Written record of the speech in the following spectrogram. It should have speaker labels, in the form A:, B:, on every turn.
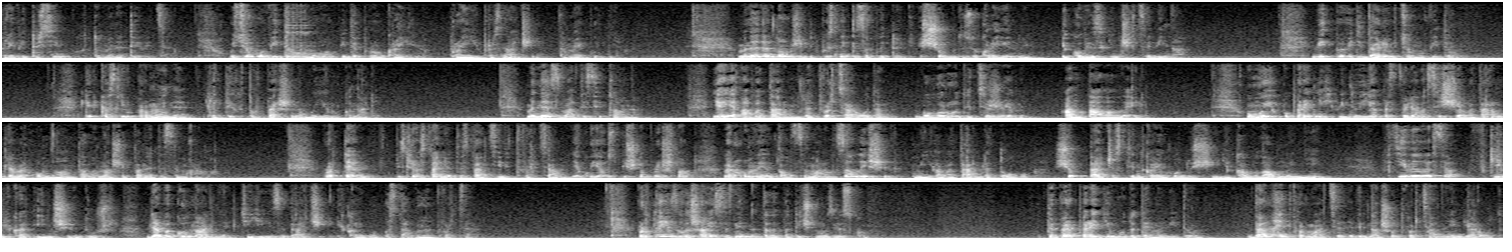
A: Привіт усім, хто мене дивиться. У цьому відео мова піде про Україну, про її призначення та майбутнє. Мене давно вже підписники запитують, що буде з Україною і коли закінчиться війна. Відповіді далі у цьому відео. Кілька слів про мене для тих, хто вперше на моєму каналі. Мене звати Світлана. Я є аватаром для творця рода, Богородиці Живи, Антала Лель. У моїх попередніх відео я представлялася ще аватаром для Верховного Антала нашої планети Семарала. Проте, після останньої атестації від творця, яку я успішно пройшла, Верховний Антал Семарал залишив мій аватар для того, щоб та частинка його душі, яка була в мені, втілилася в кілька інших душ для виконання тієї задачі, яка йому поставлена творцем. Проте я залишаюся з ним на телепатичному зв'язку. Тепер перейдімо до теми відео. Дана інформація від нашого творця на ім'я Род.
